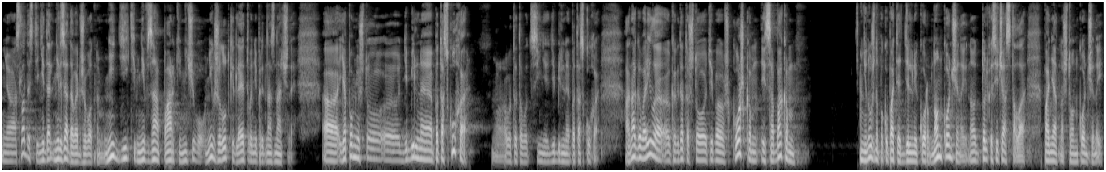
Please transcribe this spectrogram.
а, сладости не да, нельзя давать животным. Ни диким, ни в зоопарке, ничего. У них желудки для этого не предназначены. А, я помню, что э, дебильная потаскуха, а, вот эта вот синяя дебильная потаскуха, она говорила э, когда-то, что типа кошкам и собакам не нужно покупать отдельный корм. Но он конченый, но только сейчас стало понятно, что он конченый.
